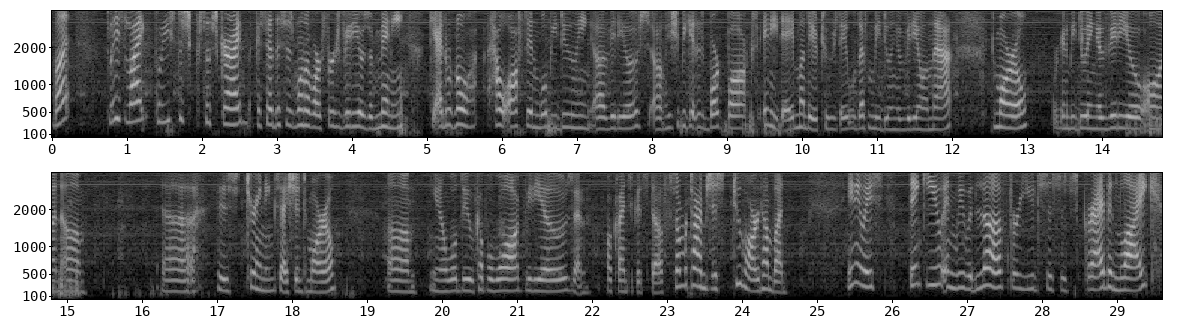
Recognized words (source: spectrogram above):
But please like, please subscribe. Like I said, this is one of our first videos of many. Okay, I don't know how often we'll be doing uh, videos. Um, he should be getting his bark box any day, Monday or Tuesday. We'll definitely be doing a video on that. Tomorrow, we're going to be doing a video on um, uh, his training session tomorrow. Um, you know, we'll do a couple walk videos and all kinds of good stuff. Summertime's just too hard, huh, bud? Anyways, thank you, and we would love for you to subscribe and like.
